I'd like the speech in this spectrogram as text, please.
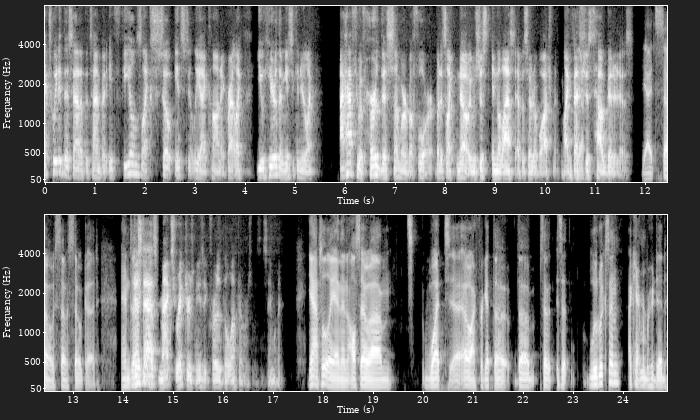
I tweeted this out at the time, but it feels like so instantly iconic, right? Like you hear the music and you're like, I have to have heard this somewhere before, but it's like, no, it was just in the last episode of Watchmen. Like that's yeah. just how good it is. Yeah, it's so, so, so good. And uh, just yeah. as Max Richter's music for The Leftovers was the same way. Yeah, absolutely. And then also, um, what, uh, oh, I forget the, the, is it Ludwigson? I can't remember who did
